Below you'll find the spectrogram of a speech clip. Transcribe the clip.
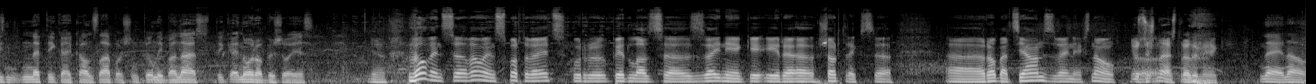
iz, ne tikai kalnu slēpošana, pilnībā neesmu tikai norobežojies. Jā. Vēl viens, vēl viens sporta veids, kur piedalās zvejnieki, ir šortreks. Roberts Jānis Zvejnieks nav. Jūs taču neesat radinieki. Nē, nav.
